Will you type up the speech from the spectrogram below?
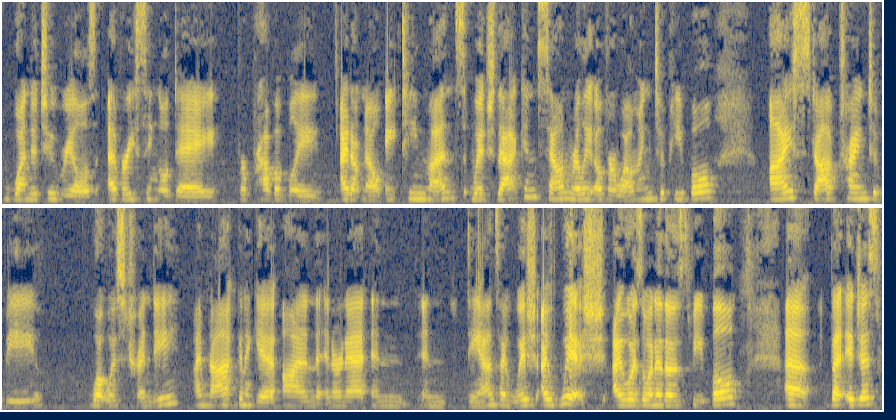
one to two reels every single day for probably I don't know 18 months, which that can sound really overwhelming to people. I stopped trying to be what was trendy. I'm not going to get on the internet and and dance. I wish I wish I was one of those people. Uh, but it just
